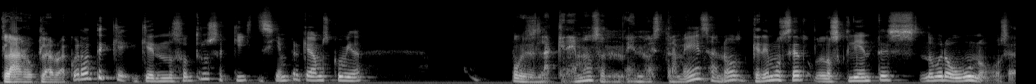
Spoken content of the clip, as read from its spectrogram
Claro, claro. Acuérdate que, que nosotros aquí, siempre que damos comida, pues la queremos en, en nuestra mesa, ¿no? Queremos ser los clientes número uno. O sea,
